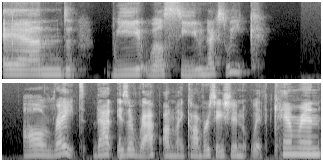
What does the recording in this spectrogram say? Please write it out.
and we will see you next week. All right, that is a wrap on my conversation with Cameron.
